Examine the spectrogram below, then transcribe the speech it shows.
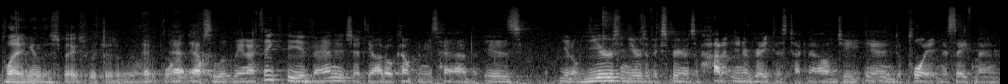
playing in this space, which is a really important. A- absolutely, part. and I think the advantage that the auto companies have is, you know, years and years of experience of how to integrate this technology mm-hmm. and deploy it in a safe manner.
